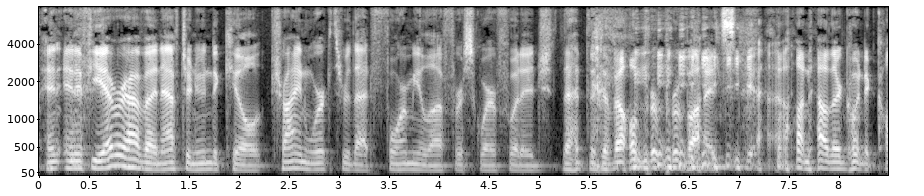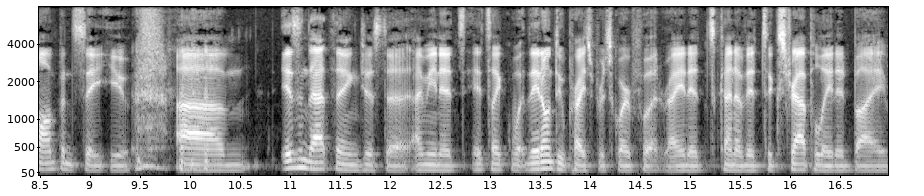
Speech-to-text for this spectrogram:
and, and if you ever have an afternoon to kill, try and work through that formula for square footage that the developer provides Yeah. on how they're going to compensate you. Um, isn't that thing just a, I mean, it's, it's like what they don't do price per square foot, right? It's kind of, it's extrapolated by,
